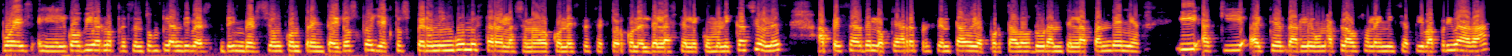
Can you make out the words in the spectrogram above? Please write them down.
pues eh, el gobierno presentó un plan de, de inversión con 32 proyectos pero ninguno está relacionado con este sector con el de las telecomunicaciones a pesar de lo que ha representado y aportado durante la pandemia. Y aquí hay que darle un aplauso a la iniciativa privada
